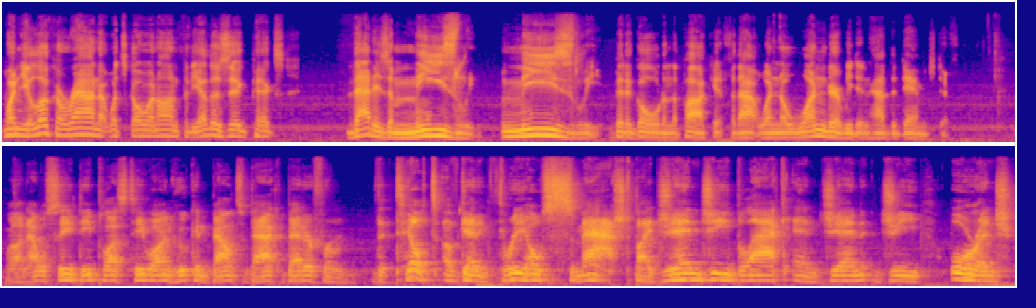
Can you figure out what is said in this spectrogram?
When you look around at what's going on for the other Zig picks, that is a measly, measly bit of gold in the pocket for that one. No wonder we didn't have the damage difference. Well, now we'll see D plus T1 who can bounce back better from the tilt of getting 3 0 smashed by Gen G Black and Gen G Orange.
